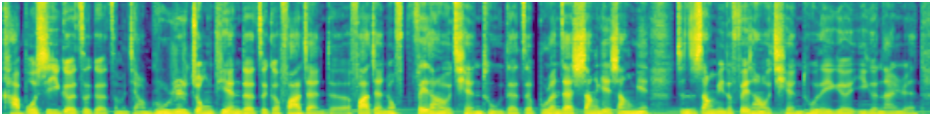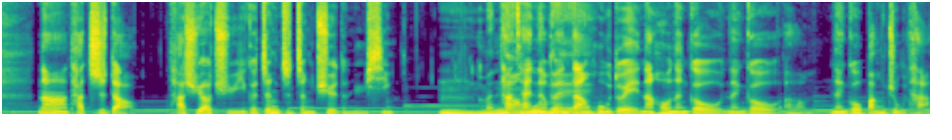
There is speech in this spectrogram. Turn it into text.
卡博是一个这个怎么讲如日中天的这个发展的发展中非常有前途的，这不论在商业上面、政治上面都非常有前途的一个一个男人。那他知道他需要娶一个政治正确的女性，嗯，门他才能门当户对，然后能够能够呃能够帮助他。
